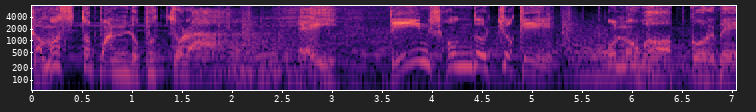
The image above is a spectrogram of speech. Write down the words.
সমস্ত পাণ্ডুপুত্ররা এই তিন সৌন্দর্যকে অনুভব করবে।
